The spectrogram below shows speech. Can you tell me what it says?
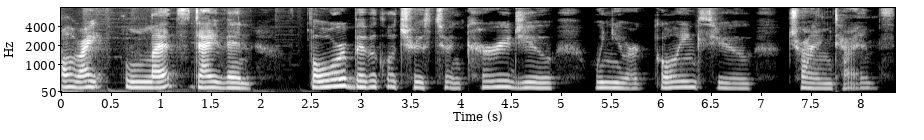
All right, let's dive in. Four biblical truths to encourage you when you are going through trying times.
